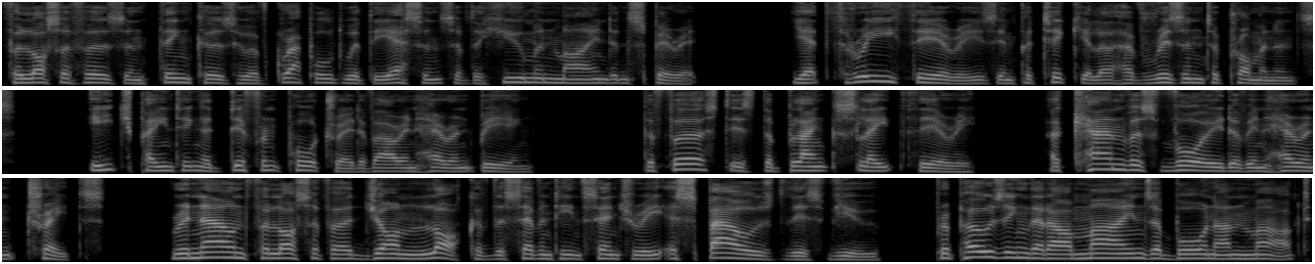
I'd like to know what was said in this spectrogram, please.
philosophers and thinkers who have grappled with the essence of the human mind and spirit. Yet three theories in particular have risen to prominence each painting a different portrait of our inherent being. The first is the blank slate theory, a canvas void of inherent traits. Renowned philosopher John Locke of the 17th century espoused this view, proposing that our minds are born unmarked,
